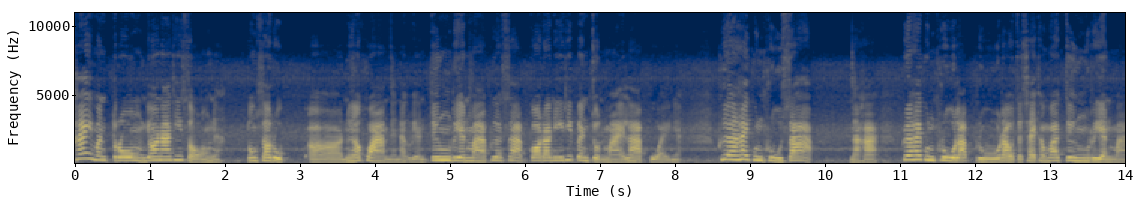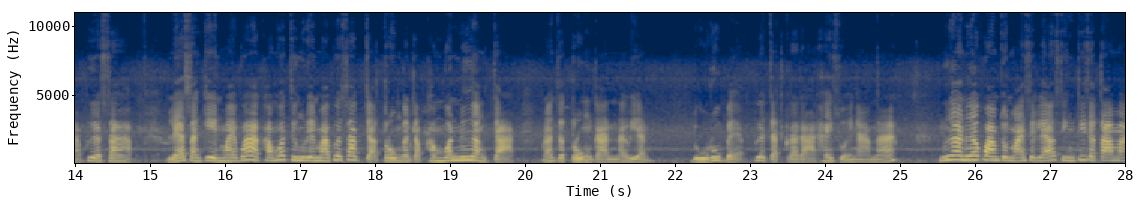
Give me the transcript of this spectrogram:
ให้มันตรงย่อหน้าที่สองเนี่ย ตรงสรุปเเนื้อความเนี่ยนักเรียนจึงเรียนมาเพื่อทราบกรณีที่เป็นจดหมายลาป่วยเนี่ย เพื่อให้คุณครูทราบนะคะ เพื่อให้คุณครูรับรู้เราจะใช้คำว่าจึงเรียนมาเพื่อทราบ และสังเกตไหมว่าคำว่าจึงเรียนมาเพื่อทราบจะตรงกันกับคำว่าเนื่องจากนั้นจะตรงกันนักเรียน ดูรูปแบบเพื่อจัดกระดาษให้สวยงามนะ เมื่อเนื้อความจดหมายเสร็จแล้วสิ่งที่จะตามมา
